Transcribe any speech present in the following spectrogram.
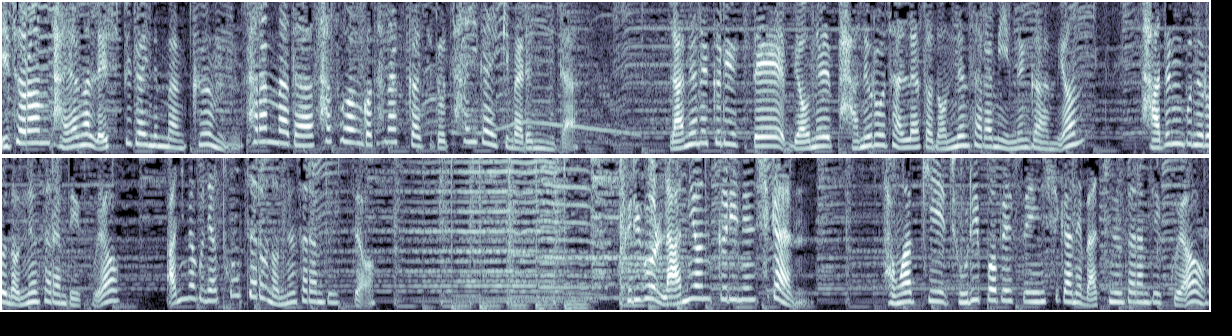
이처럼 다양한 레시피가 있는 만큼 사람마다 사소한 것 하나까지도 차이가 있기 마련입니다. 라면을 끓일 때 면을 반으로 잘라서 넣는 사람이 있는가 하면 4등분으로 넣는 사람도 있고요. 아니면 그냥 통째로 넣는 사람도 있죠. 그리고 라면 끓이는 시간. 정확히 조리법에 쓰인 시간에 맞추는 사람도 있고요.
